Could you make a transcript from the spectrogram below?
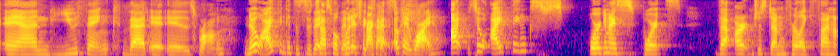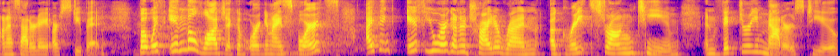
And you think that it is wrong. No, I think it's a successful that Quidditch it's success. practice. Okay, why? I, so I think organized sports that aren't just done for like fun on a Saturday are stupid. But within the logic of organized sports, I think if you are going to try to run a great strong team and victory matters to you,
